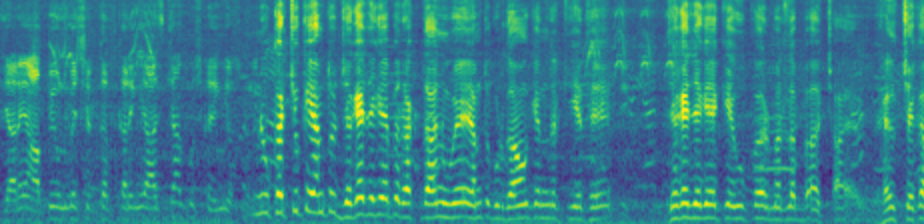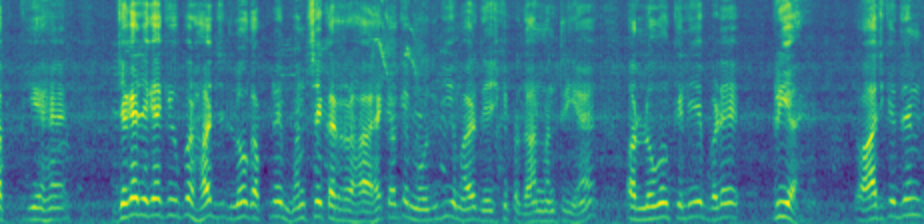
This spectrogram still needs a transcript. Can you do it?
जा रहे हैं आप भी उनमें शिरकत करेंगे। आज क्या कुछ कहेंगे उसमें कर चुके हम तो जगह जगह पे रक्तदान हुए हम तो गुड़गांव के अंदर किए थे। जगह जगह के ऊपर मतलब हेल्थ चेकअप किए हैं। जगह जगह के ऊपर हज लोग अपने मन से कर रहा है क्योंकि मोदी जी हमारे देश के प्रधानमंत्री हैं और लोगों के लिए बड़े प्रिय हैं। तो आज के दिन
